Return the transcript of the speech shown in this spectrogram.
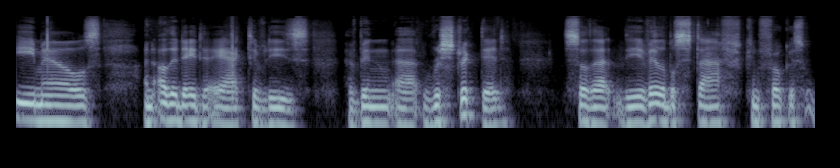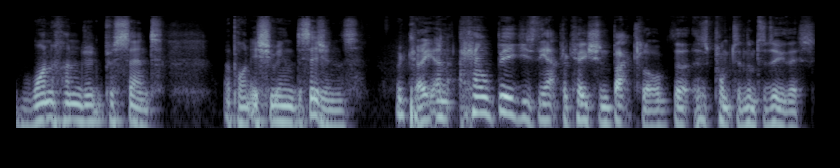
emails, and other day-to-day activities have been uh, restricted so that the available staff can focus 100% upon issuing decisions. Okay, and how big is the application backlog that has prompted them to do this?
